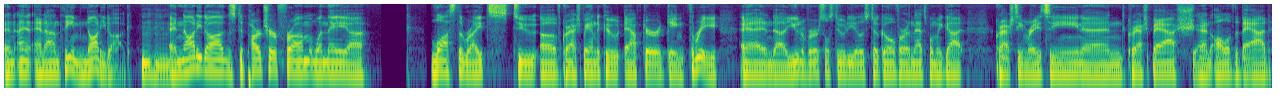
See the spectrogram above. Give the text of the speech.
and and, and on theme Naughty Dog. And Naughty Dog's departure from when they uh, lost the rights to of Crash Bandicoot after Game Three, and uh, Universal Studios took over, and that's when we got Crash Team Racing and Crash Bash and all of the bad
